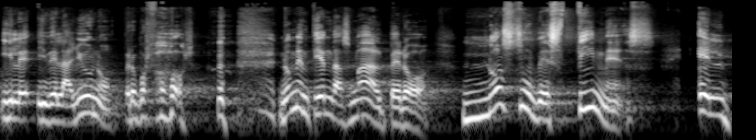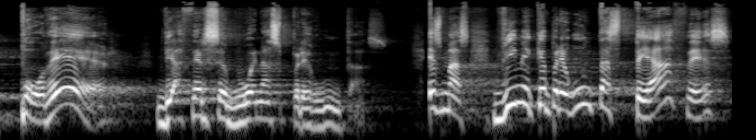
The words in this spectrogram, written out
y, del ayuno. Pero por favor, no me entiendas mal, pero no subestimes el poder de hacerse buenas preguntas. Es más, dime qué preguntas te haces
